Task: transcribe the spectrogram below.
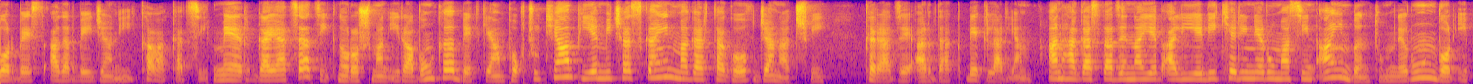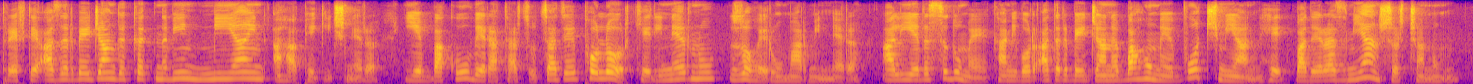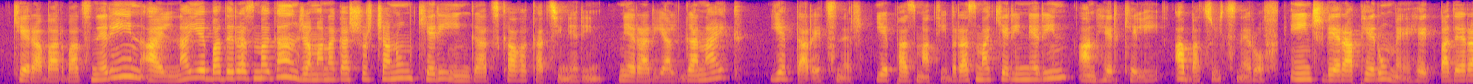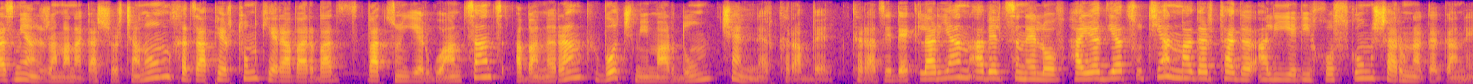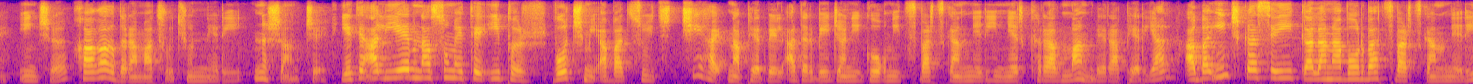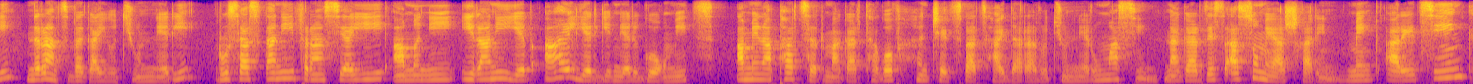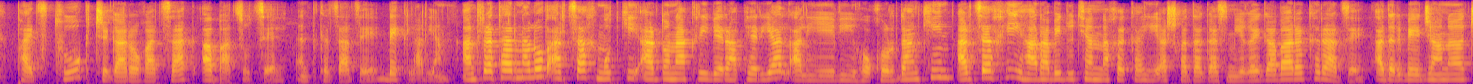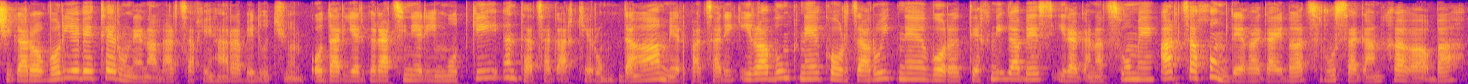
որպես Ադրբեջանի քաղաքացի։ Մեր գայացած իգնորոշման իրավունքը պետք է ամբողջությամբ եւ միջազգային մագարտակով ճանաչվի Քրաձե Արդակ Բեկլարյան։ Անհագստած է նաև Ալիևի քերիներու մասին այն բնդումներուն, որ իբրև թե Ադրբեջանը գտնվին միայն ահապեկիչները եւ Բաքու վերաթարցուցած է բոլոր քերիներն ու զոհերու մարմինները։ Ալիևը սդում է, քանի որ Ադրբեջանը բահում է ոչ միայն հետ բادرազմյան շրջանում, քերաբարբացներին, այլ նաև բادرազմական ժամանակաշրջանում քերի ինգած քաղաքացիներին։ Ներարյալ գանայք եւ տարեցներ եւ բազմաթիվ ռազմակերիներին անհերքելի աբացույցներով ինչ վերապերում է հետ պատերազմյան ժամանակաշրջանում խծափերթում կերավարված 62 անցած ապա նրանք ոչ մի մարդում չեն ներքրաբվել Քրաձե Բեկլարյան ավելցնելով հայադյացության մագարտակը Ալիևի խոսքում շարունակական է, ինչը խաղաղ դրամատրությունների նշան չէ։ Եթե Ալիևն ասում է, թե իբր ոչ մի աբացույց չի հայտնաբերվել Ադրբեջանի կողմից վարձկանների ներքրավման վերաբերյալ, ապա ինչ կասեի կալանավորված վարձկանների, նրանց վկայությունների Ռուսաստանի, Ֆրանսիայի, ԱՄՆ-ի, Իրանի եւ այլ երկրների կողմից ամենաբարձր մագարտակով հնչեցված հայդարարություններու մասին։ Նագարձես ասում է աշխարին. մենք արեցինք, բայց դուք չկարողացաք աբացուցել, ընդգծած է Բեկլարյան։ Անդրադառնալով Արցախ մուտքի արտոնակրի վերապերյալ Ալիևի հողորդանքին, Արցախի հանրապետության նախագահի աշխատակազմի ղեկավարը քրած է. Ադրբեջանը չի կարող որևէ թեր ունենալ Արցախի հանրապետություն։ Օդար երկրացիների մուտքի ընթացակարգերում։ Դա մեր բացարիք իրավունք իրավունքն է, կորցառույթն է, որը տեխնիկապես իրականացվում է Արցախում դեղագայված ռուսական խաղաբահ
